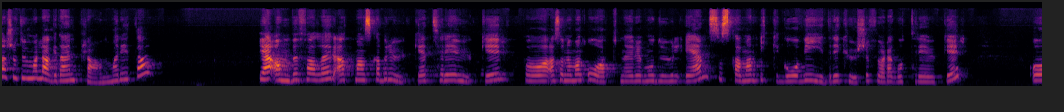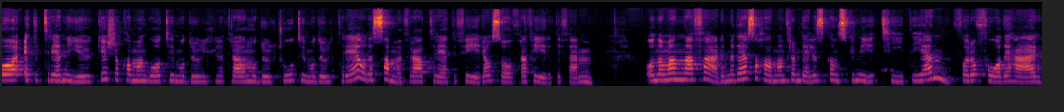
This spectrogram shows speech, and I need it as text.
Kanskje du må lage deg en plan, Marita? Jeg anbefaler at man skal bruke tre uker på Altså når man åpner modul 1, så skal man ikke gå videre i kurset før det har gått tre uker. Og etter tre nye uker så kan man gå modul, fra modul 2 til modul 3, og det samme fra 3 til 4, og så fra 4 til 5. Og når man er ferdig med det, så har man fremdeles ganske mye tid igjen for å få det her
